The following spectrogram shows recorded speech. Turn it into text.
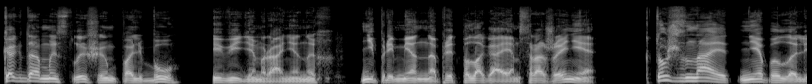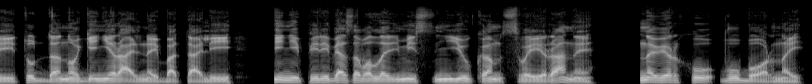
Когда мы слышим пальбу и видим раненых, непременно предполагаем сражение. Кто ж знает, не было ли тут дано генеральной баталии и не перевязывала ли мисс Ньюком свои раны наверху в уборной.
